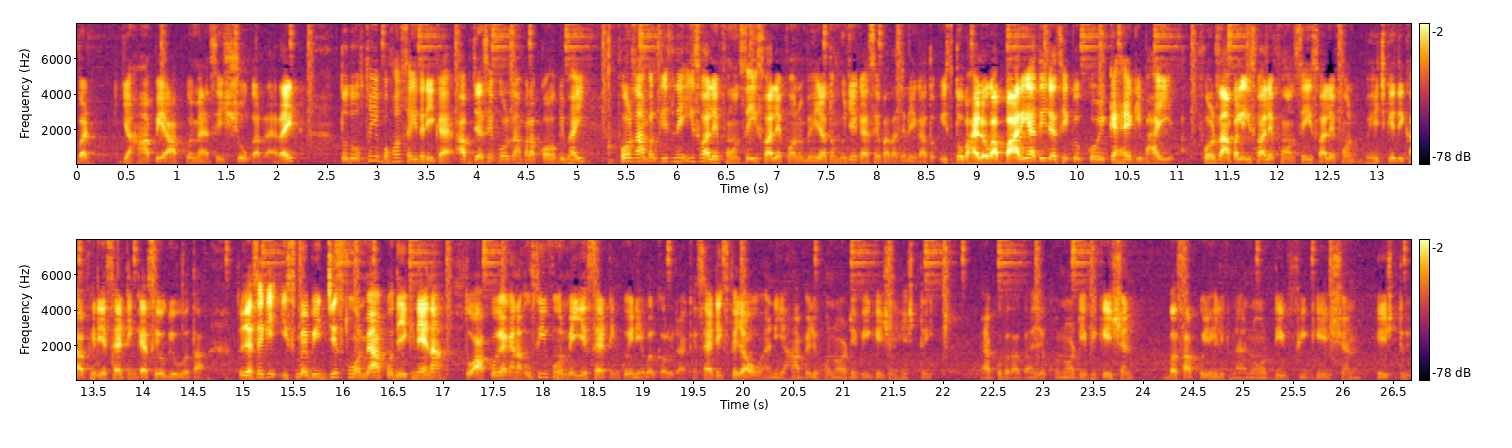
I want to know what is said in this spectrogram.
बट यहाँ पे आपको मैसेज शो कर रहा है राइट तो दोस्तों ये बहुत सही तरीका है। अब जैसे फॉर एग्ज़ाम्पल आप कहो कि भाई फॉर एग्जांपल किसी ने इस वाले फ़ोन से इस वाले फ़ोन में भेजा तो मुझे कैसे पता चलेगा? तो इस तो भाई लोग अब बारी आती है जैसे को, कोई कहे कि भाई फॉर एग्ज़ाम्पल इस वाले फ़ोन से इस वाले फ़ोन भेज के दिखा फिर ये सेटिंग कैसे होगी वो बता। तो जैसे कि इसमें भी जिस फ़ोन में आपको देखने हैं ना तो आपको क्या कहना उसी फ़ोन में ये सेटिंग को इनेबल करो जाके। सेटिंग्स पे जाओ एंड यहाँ पे लिखो नोटिफिकेशन हिस्ट्री मैं आपको बताता हूँ देखो नोटिफिकेशन बस आपको यही लिखना है नोटिफिकेशन हिस्ट्री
